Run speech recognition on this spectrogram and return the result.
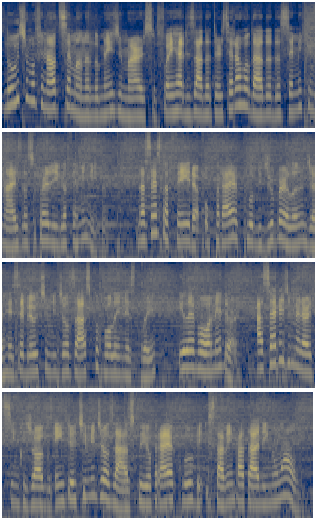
No último final de semana do mês de março, foi realizada a terceira rodada das semifinais da Superliga Feminina. Na sexta-feira, o Praia Clube de Uberlândia recebeu o time de Osasco Vôlei Nestlé e levou a melhor. A série de melhor de cinco jogos entre o time de Osasco e o Praia Clube estava empatada em 1 a 1.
